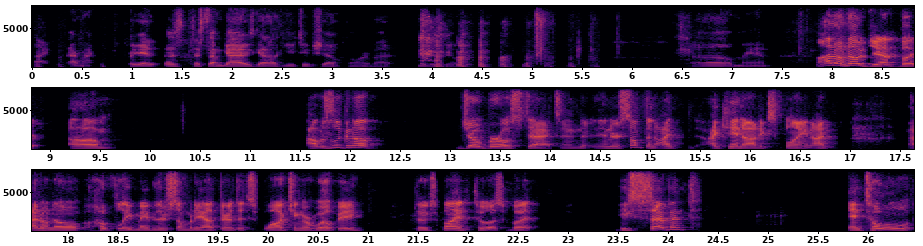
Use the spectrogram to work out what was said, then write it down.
All right, never mind. Forget it. There's just some guy who's got a YouTube show. Don't worry about it. No big deal. oh man. I don't know, Jeff, but um, I was looking up Joe Burrow's stats, and and there's something I I cannot explain. I I don't know. Hopefully, maybe there's somebody out there that's watching or will be to explain it to us. But he's seventh in total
